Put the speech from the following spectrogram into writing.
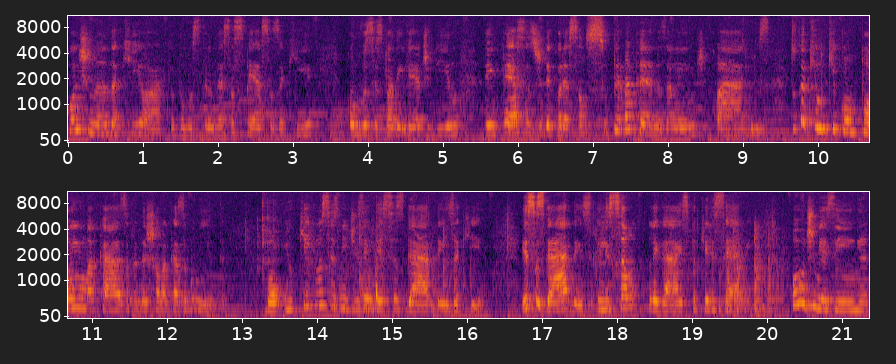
Continuando aqui, ó, que eu estou mostrando essas peças aqui, como vocês podem ver, a Divino tem peças de decoração super bacanas, além de quadros, tudo aquilo que compõe uma casa para deixar uma casa bonita. Bom, e o que, que vocês me dizem desses gardens aqui? Esses gardens, eles são legais porque eles servem ou de mesinha,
